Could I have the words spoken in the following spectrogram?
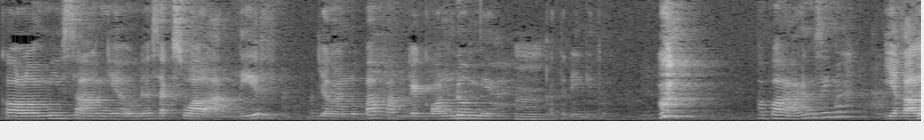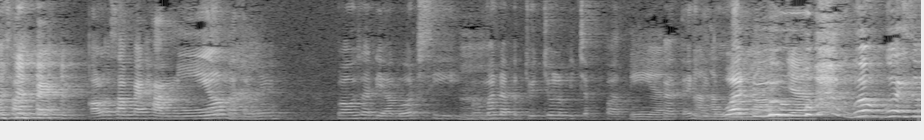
kalau misalnya udah seksual aktif jangan lupa pakai kondom ya Hmm. kata dia gitu. Hah? apaan sih mah ya kalau sampai kalau sampai hamil katanya nggak usah diaborsi mama dapet cucu lebih cepat iya katanya gitu waduh gue gue itu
